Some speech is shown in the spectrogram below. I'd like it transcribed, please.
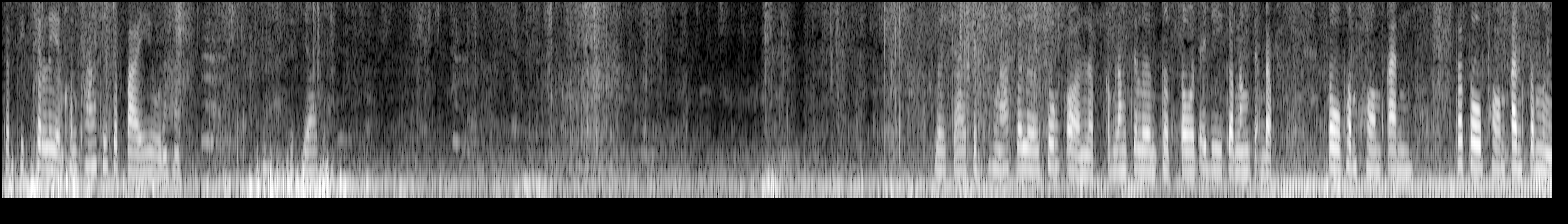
แต่พริกกะเหรี่ยงค่อนข้างที่จะไปอยู่นะคะเด็ดยอด เลยกลายเป็นชะงักไปเลยช่วงก่อนแบบกำลังเจริญเติบโตได้ดีกำลังจะแบบโตพร้อมๆกัน ถ้าโตพร้อมกันเสมอ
